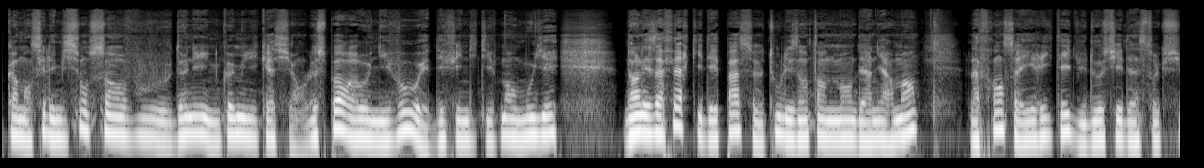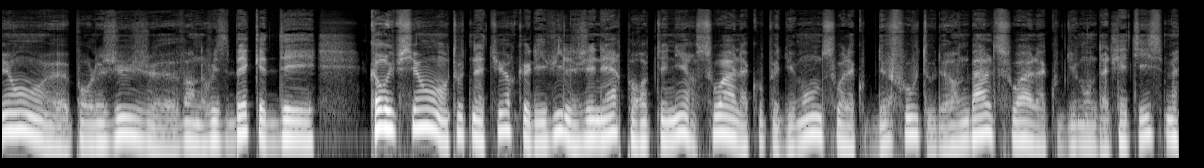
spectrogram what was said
commencer l'émission sans vous donner une communication. Le sport à haut niveau est définitivement mouillé dans les affaires qui dépassent tous les entendements dernièrement. La France a hérité du dossier d'instruction euh, pour le juge Van Ruysbeck des Corruption en toute nature que les villes génèrent pour obtenir soit la Coupe du Monde, soit la Coupe de foot ou de handball, soit la Coupe du Monde d'athlétisme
